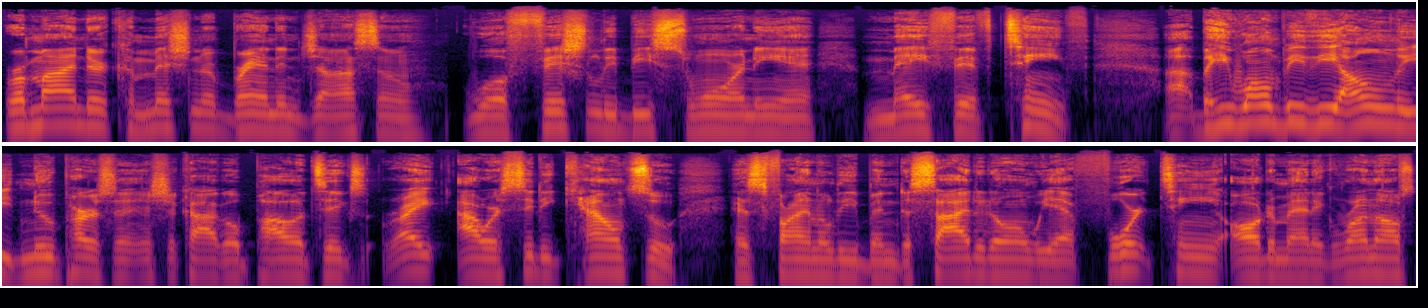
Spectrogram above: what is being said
Reminder Commissioner Brandon Johnson will officially be sworn in May 15th. Uh, but he won't be the only new person in Chicago politics, right? Our city council has finally been decided on. We have 14 aldermanic runoffs.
